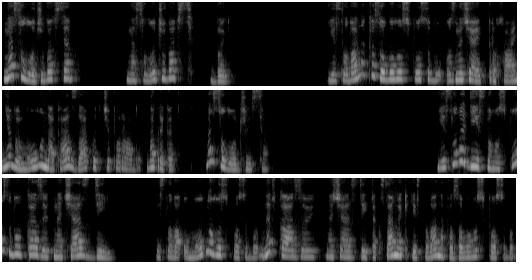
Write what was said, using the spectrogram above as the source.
насолоджувався б, насолоджувався би. Дієслова наказового способу означають прохання, вимогу, наказ, заклик чи пораду. Наприклад, насолоджуйся. Дієслова дійсного способу вказують на час дій. Дієслова умовного способу не вказують на час дій, так само, як і дієслова наказового способу.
